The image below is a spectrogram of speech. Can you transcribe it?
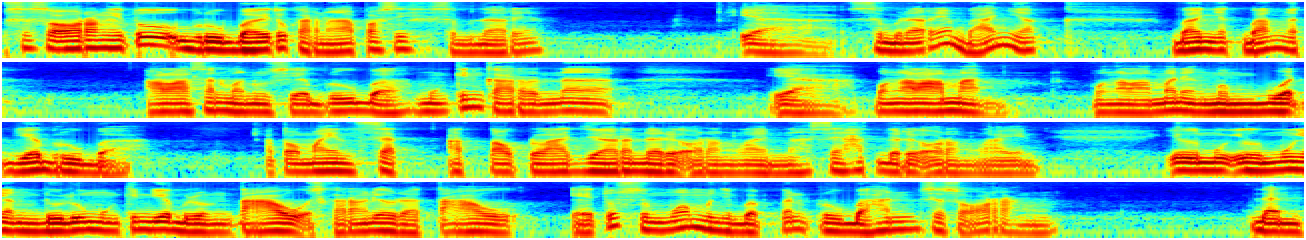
Seseorang itu berubah itu karena apa sih sebenarnya? Ya sebenarnya banyak, banyak banget alasan manusia berubah. Mungkin karena ya pengalaman, pengalaman yang membuat dia berubah. Atau mindset, atau pelajaran dari orang lain, nasihat dari orang lain. Ilmu-ilmu yang dulu mungkin dia belum tahu, sekarang dia udah tahu. Yaitu semua menyebabkan perubahan seseorang. Dan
